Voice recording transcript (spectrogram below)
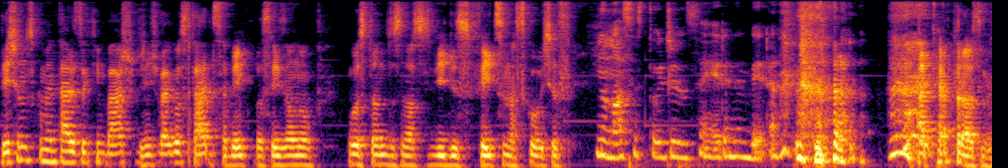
deixa nos comentários aqui embaixo. A gente vai gostar de saber que vocês andam gostando dos nossos vídeos feitos nas coxas. No nosso estúdio sem Erenebeira. Até a próxima.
